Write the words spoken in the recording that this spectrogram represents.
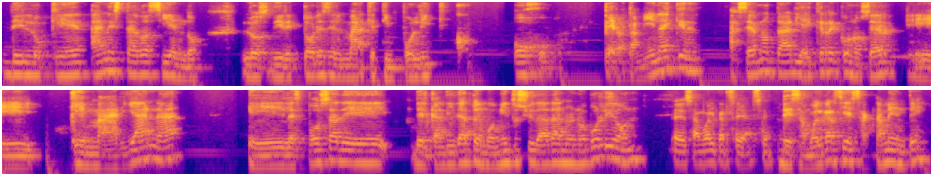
de lo que han estado haciendo los directores del marketing político. Ojo, pero también hay que hacer notar y hay que reconocer eh, que Mariana, eh, la esposa de, del candidato de Movimiento Ciudadano en Nuevo León, de Samuel García, sí. De Samuel García, exactamente,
